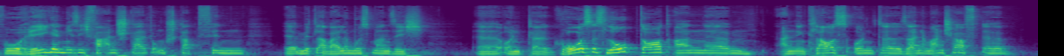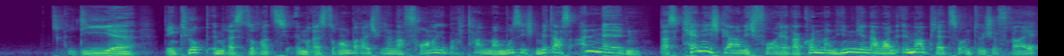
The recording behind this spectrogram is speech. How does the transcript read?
wo regelmäßig Veranstaltungen stattfinden. Äh, mittlerweile muss man sich äh, und äh, großes Lob dort an, ähm, an den Klaus und äh, seine Mannschaft, äh, die äh, den Club im, Restaurat im Restaurantbereich wieder nach vorne gebracht haben. Man muss sich mittags anmelden. Das kenne ich gar nicht vorher. Da konnte man hingehen, da waren immer Plätze und Tische frei.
